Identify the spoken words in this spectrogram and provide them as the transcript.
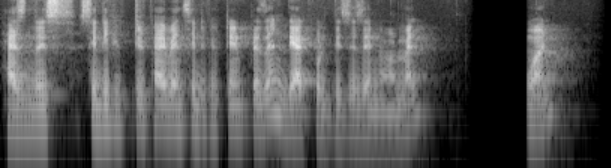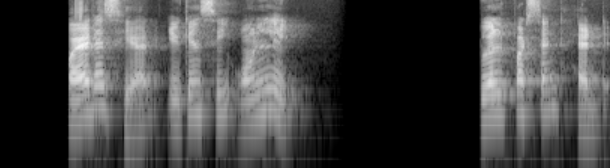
has this CD55 and CD59 present therefore this is a normal one. Whereas here you can see only 12% had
